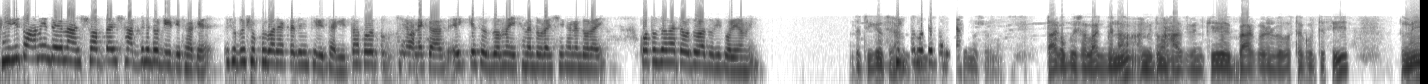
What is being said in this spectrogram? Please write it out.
ফ্রি তো আমি দেয় না সপ্তাহে সাত দিনে তো ডিউটি থাকে। শুধু শুক্রবার একটা দিন ফ্রি থাকি। তারপরে তো অনেক কাজ। এই কেসের জন্য এখানে দৌড়াই সেখানে দৌড়াই। কত জায়গায় তো দৌড়াদৌড়ি করি আমি? আচ্ছা ঠিক আছে। টাকা পয়সা লাগবে না। আমি তোমার হাজবেন্ডকে বার করার ব্যবস্থা করতেছি। তুমি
